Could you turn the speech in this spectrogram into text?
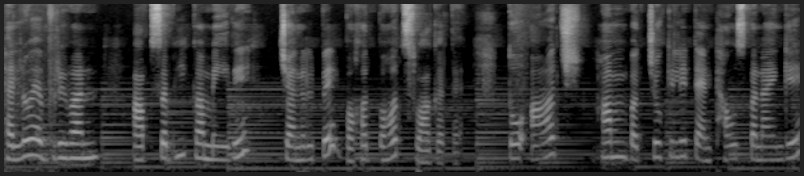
हेलो एवरीवन, आप सभी का मेरे चैनल पे बहुत बहुत स्वागत है। तो आज हम बच्चों के लिए टेंट हाउस बनाएँगे,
